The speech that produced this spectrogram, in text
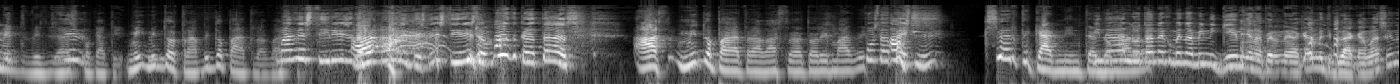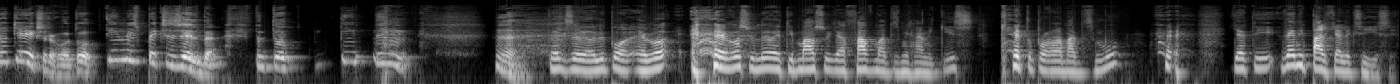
μην, μην, να σου πω κάτι. Μην, μην το τρα, μην το παρατραβάς. Μα δεν στηρίζεται Α, από μόνη της, δεν στηρίζεται, από πού να το κρατάς. Ας, μην το παρατραβάς τώρα το ρημάδι. Πώς θα Ας παίξεις; τη- Ξέρει τι κάνει η Nintendo. Είναι άλλο μάλλον. όταν έχουμε ένα mini game για να, περνάμε, να κάνουμε την πλάκα μας, είναι οκ, ξέρω εγώ, το τι εννοείς παίξει Zelda. Το, το, τι, δεν... Ε, Δεν ξέρω. Λοιπόν, εγώ, εγώ σου λέω ετοιμάσου για θαύμα της μηχανικής και του προγραμματισμού γιατί δεν υπάρχει άλλη εξήγηση.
